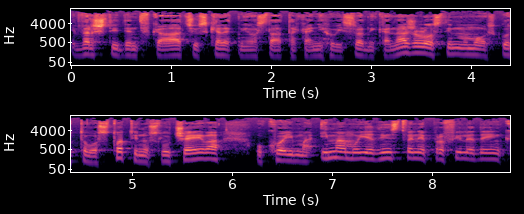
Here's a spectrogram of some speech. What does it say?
vršiti identifikaciju skeletnih ostataka njihovih srodnika. Nažalost, imamo gotovo stotinu slučajeva u kojima imamo jedinstvene profile DNK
